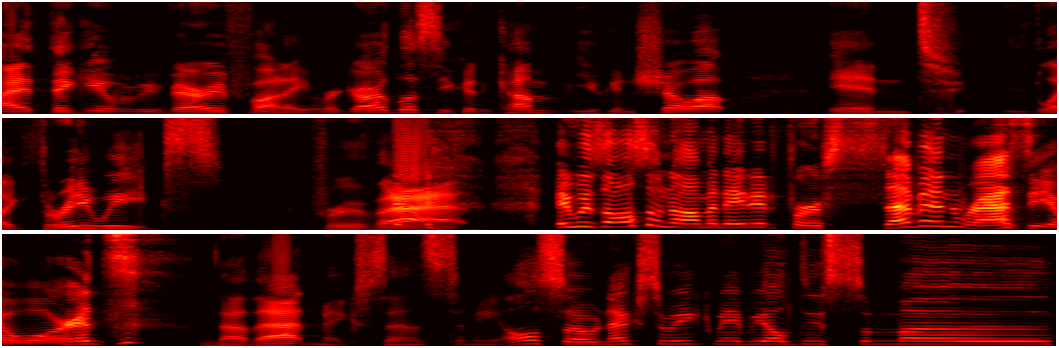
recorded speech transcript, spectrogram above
I think it would be very funny. Regardless, you can come, you can show up in t- like three weeks for that. It was also nominated for seven Razzie Awards. now that makes sense to me. Also, next week maybe I'll do some uh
